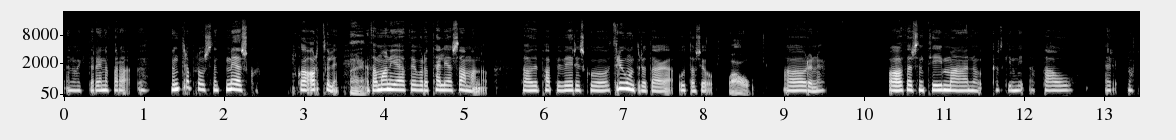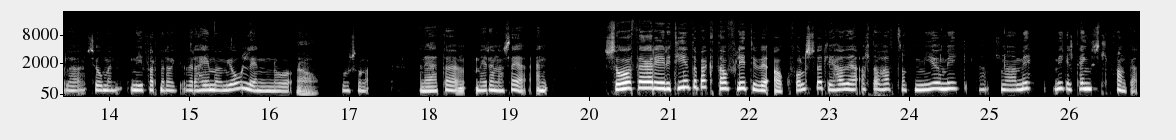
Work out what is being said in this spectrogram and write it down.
það var ekki að reyna að fara 100% með sko, sko ártölin, Nei, en þá man ég að þau voru að telja saman og þá hafði pappi verið sko 300 daga út á sjó vá, á árinu og á þessum tíma nú, kannski þá er náttúrulega sjómenn nýfarnir að vera heima um jólinn og, og svona. Þannig að þetta er meira en að segja. En svo þegar ég er í tíundabæk þá flytjum við á Kvolsvöll. Ég hafði alltaf haft mjög mikil, svona mik mikil tengsl þangað.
